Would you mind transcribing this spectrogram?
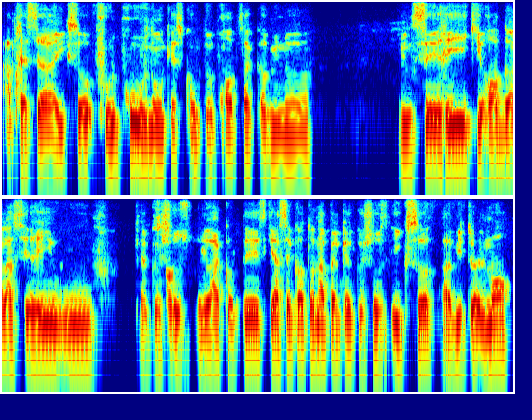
Après, c'est un XO Foolproof, donc est-ce qu'on peut prendre ça comme une, une série qui rentre dans la série ou quelque chose sur le à côté? Ce qu'il y a, c'est quand on appelle quelque chose XO, habituellement,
